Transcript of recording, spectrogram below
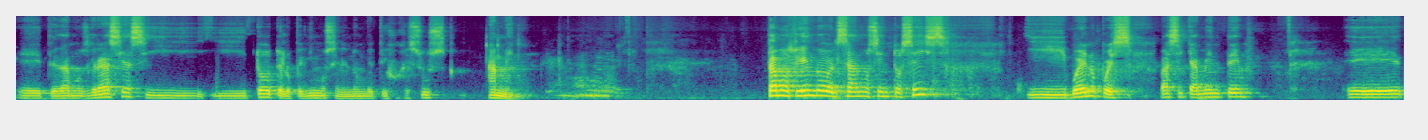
te damos gracias y, y todo te lo pedimos en el nombre de tu Hijo Jesús. Amén. Estamos viendo el Salmo 106 y bueno, pues básicamente eh,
